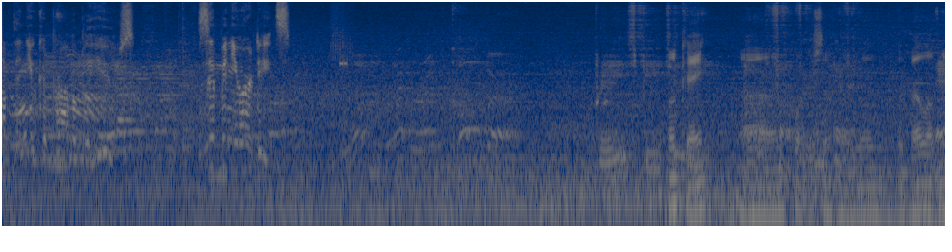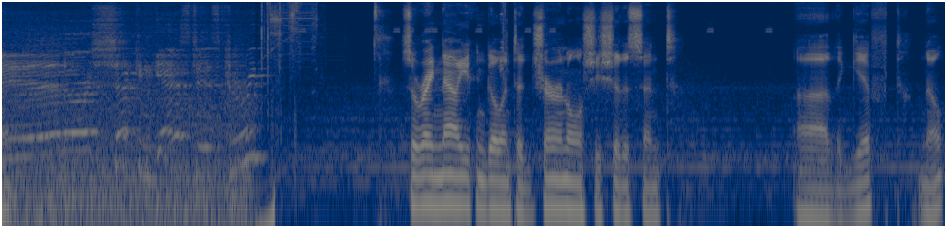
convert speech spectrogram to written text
Something you could probably use. Zip in your deets. Okay. Uh, of course, development. And our second guest is Kareem. So right now you can go into journal. She should have sent uh, the gift. No.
